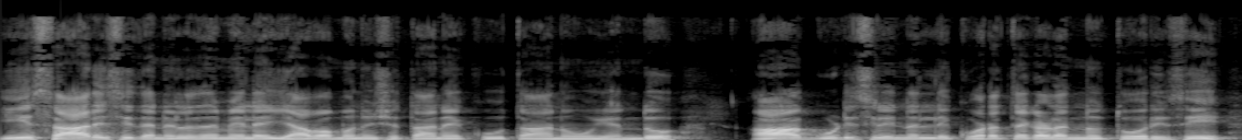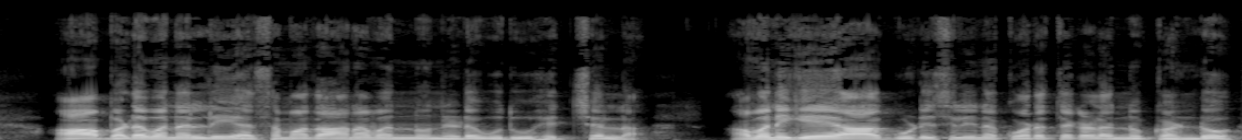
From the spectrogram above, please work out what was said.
ಈ ಸಾರಿಸಿದ ನೆಲದ ಮೇಲೆ ಯಾವ ಮನುಷ್ಯ ತಾನೇ ಕೂತಾನು ಎಂದು ಆ ಗುಡಿಸಲಿನಲ್ಲಿ ಕೊರತೆಗಳನ್ನು ತೋರಿಸಿ ಆ ಬಡವನಲ್ಲಿ ಅಸಮಾಧಾನವನ್ನು ನೆಡುವುದು ಹೆಚ್ಚಲ್ಲ. ಅವನಿಗೆ ಆ ಗುಡಿಸಲಿನ ಕೊರತೆಗಳನ್ನು ಕಂಡು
